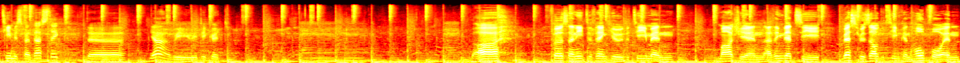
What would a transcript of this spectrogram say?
team is fantastic. The yeah, we, we did good. Uh, first, I need to thank you, the team and Marchy, and I think that's the best result the team can hope for. And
